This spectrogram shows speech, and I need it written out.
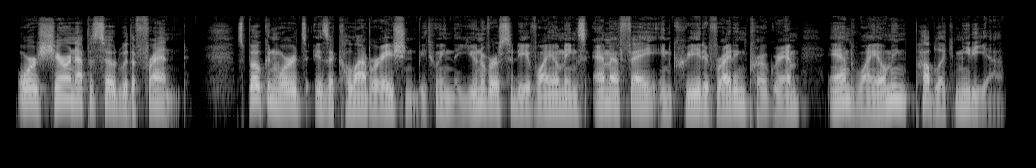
or share an episode with a friend. Spoken Words is a collaboration between the University of Wyoming's MFA in Creative Writing program and Wyoming Public Media.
